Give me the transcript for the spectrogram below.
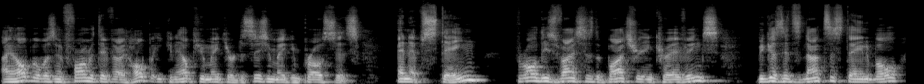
I hope it was informative. I hope it can help you make your decision making process and abstain from all these vices, debauchery, and cravings because it's not sustainable.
